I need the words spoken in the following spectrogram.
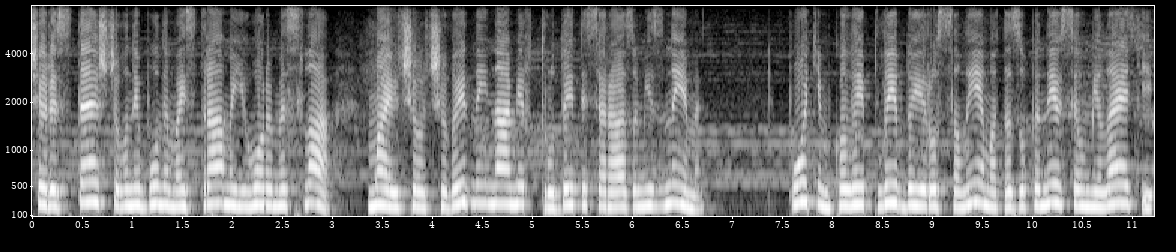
через те, що вони були майстрами його ремесла, маючи очевидний намір трудитися разом із ними. Потім, коли плив до Єрусалима та зупинився у Мілеті,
